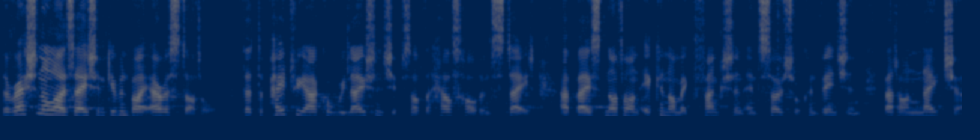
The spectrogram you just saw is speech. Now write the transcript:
The rationalisation given by Aristotle that the patriarchal relationships of the household and state are based not on economic function and social convention, but on nature,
